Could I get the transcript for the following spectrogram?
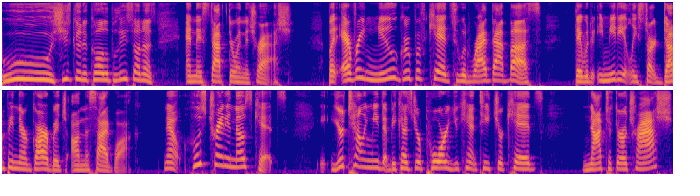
Ooh, she's to call the police on us. And they stopped throwing the trash. But every new group of kids who would ride that bus, they would immediately start dumping their garbage on the sidewalk. Now, who's training those kids? You're telling me that because you're poor, you can't teach your kids not to throw trash?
